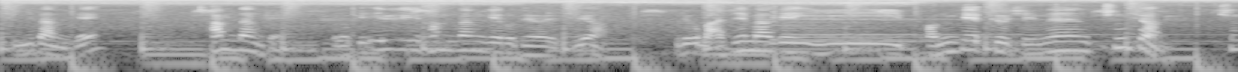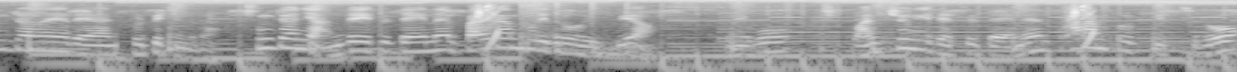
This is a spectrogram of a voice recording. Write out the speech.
2단계 3단계 이렇게 1, 2, 3단계로 되어 있고요. 그리고 마지막에 이 번개 표시는 충전 충전에 대한 불빛입니다. 충전이 안 돼 있을 때에는 빨간불이 들어오 있고요. 그리고 완충이 됐을 때에는 파란 불빛으로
